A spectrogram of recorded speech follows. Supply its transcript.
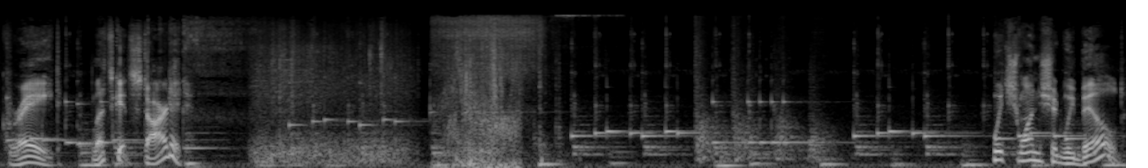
Great. Let's get started. Which one should we build?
